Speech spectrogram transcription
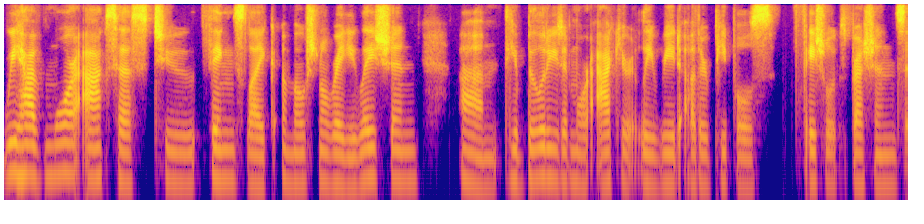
we have more access to things like emotional regulation, um, the ability to more accurately read other people's facial expressions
